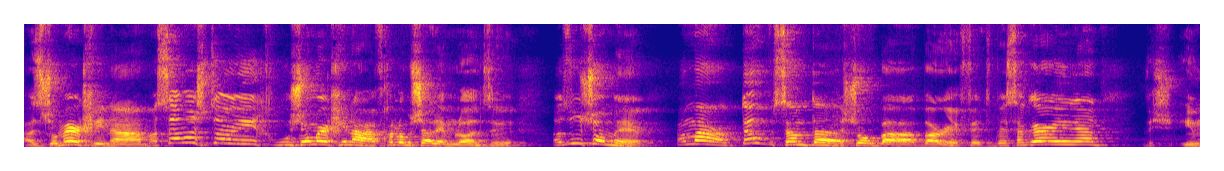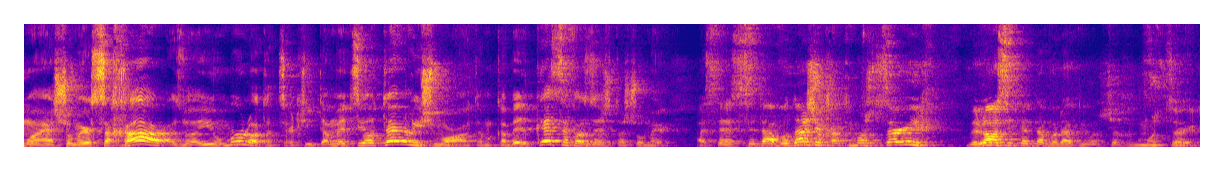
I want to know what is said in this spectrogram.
אז שומר חינם, עשה מה שצריך, הוא שומר חינם, אף אחד לא משלם לו על זה. אז הוא שומר, אמר, טוב, שם את השור ברפת וסגר העניין. ואם הוא היה שומר שכר, אז הוא היו אומר לו, אתה צריך להתאמץ יותר לשמור, אתה מקבל כסף על זה שאתה שומר. אז תעשה את העבודה שלך כמו שצריך, ולא עשית את העבודה שלך כמו שצריך.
